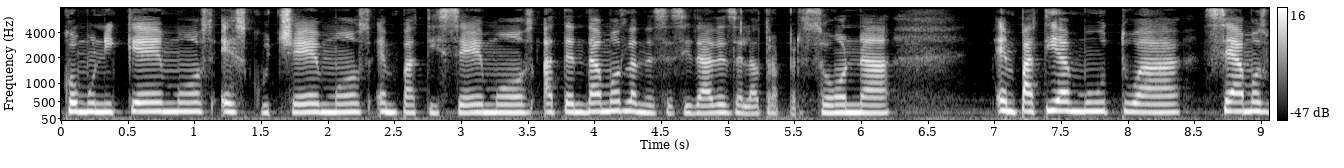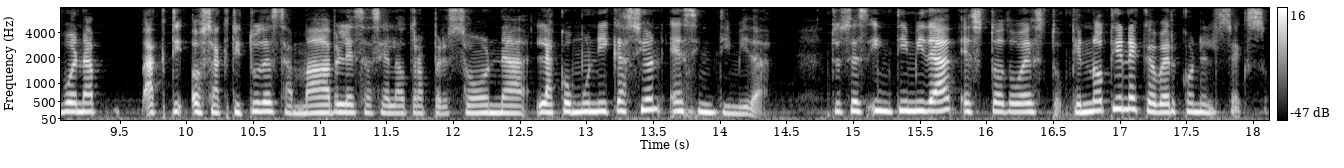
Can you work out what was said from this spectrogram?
comuniquemos, escuchemos, empaticemos, atendamos las necesidades de la otra persona, empatía mutua, seamos buenas actitudes amables hacia la otra persona. La comunicación es intimidad. Entonces, intimidad es todo esto, que no tiene que ver con el sexo.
